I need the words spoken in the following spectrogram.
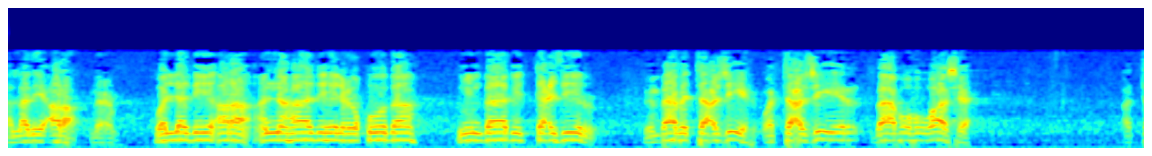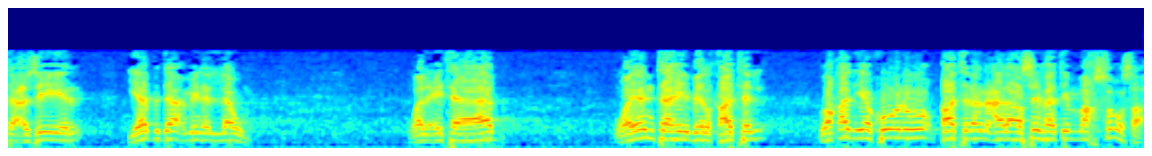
الذي أرى نعم. والذي أرى أن هذه العقوبة من باب التعزير. من باب التعزير والتعزير بابه واسع. التعزير يبدأ من اللوم والعتاب وينتهي بالقتل وقد يكون قتلا على صفة مخصوصة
